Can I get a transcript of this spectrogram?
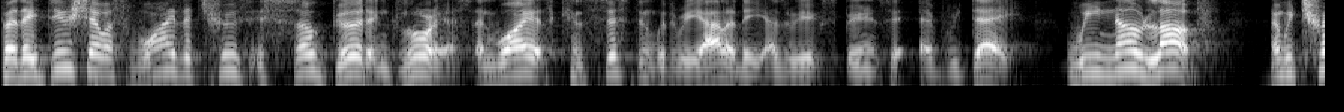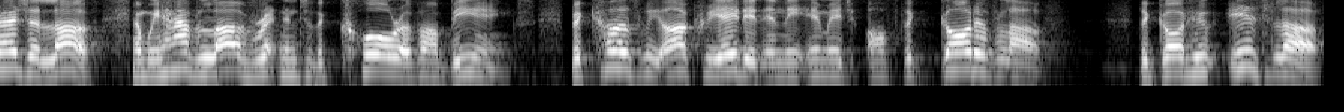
but they do show us why the truth is so good and glorious and why it's consistent with reality as we experience it every day. We know love. And we treasure love. And we have love written into the core of our beings because we are created in the image of the God of love, the God who is love.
